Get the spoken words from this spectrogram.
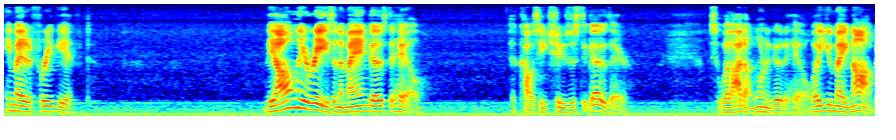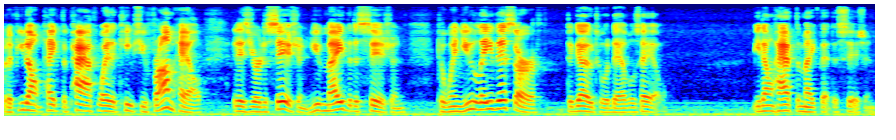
he made it a free gift. The only reason a man goes to hell is because he chooses to go there. Say, well, I don't want to go to hell. Well, you may not, but if you don't take the pathway that keeps you from hell, it is your decision. You've made the decision to when you leave this earth to go to a devil's hell. You don't have to make that decision.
